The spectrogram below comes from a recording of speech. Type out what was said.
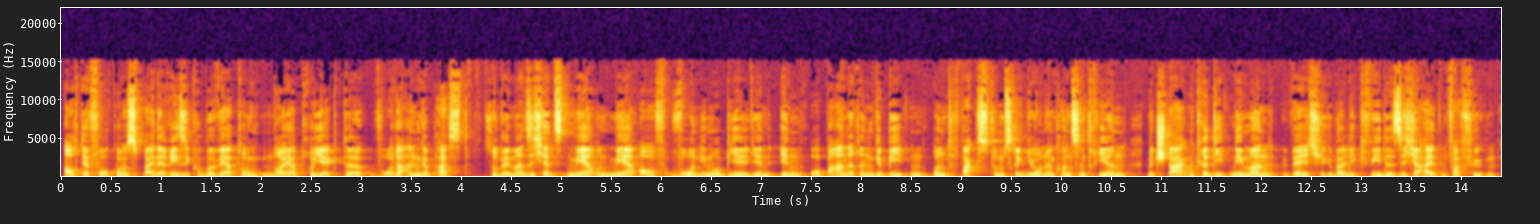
Auch der Fokus bei der Risikobewertung neuer Projekte wurde angepasst. So will man sich jetzt mehr und mehr auf Wohnimmobilien in urbaneren Gebieten und Wachstumsregionen konzentrieren, mit starken Kreditnehmern, welche über liquide Sicherheiten verfügen.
